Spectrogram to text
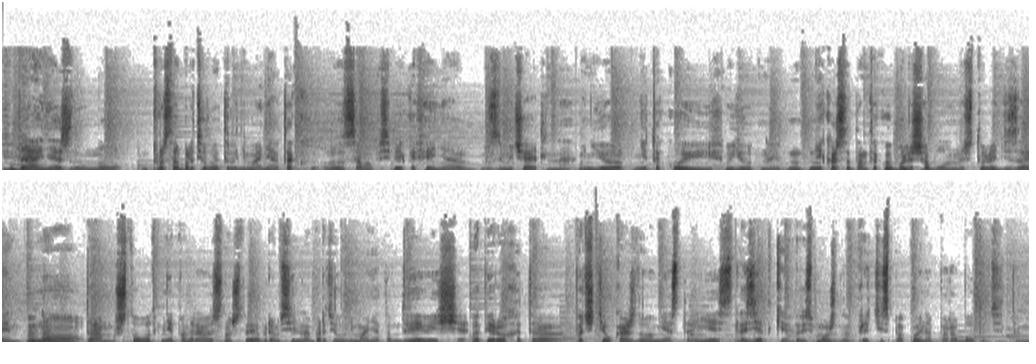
Да, неожиданно. Ну, просто обратил на это внимание. А так, э, сама по себе кофейня замечательная. У нее не такой уютный. Ну, мне кажется, там такой более шаблонный, что ли, дизайн. Но там, что вот мне понравилось, на что я прям сильно обратил внимание, там две вещи. Во-первых, это почти у каждого места есть розетки, то есть можно прийти спокойно поработать. Там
